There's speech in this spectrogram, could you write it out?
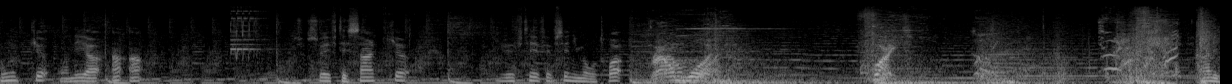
Donc on est à 1-1 sur ce FT5 du FT FFC numéro 3. Round one. Fight. Allez,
